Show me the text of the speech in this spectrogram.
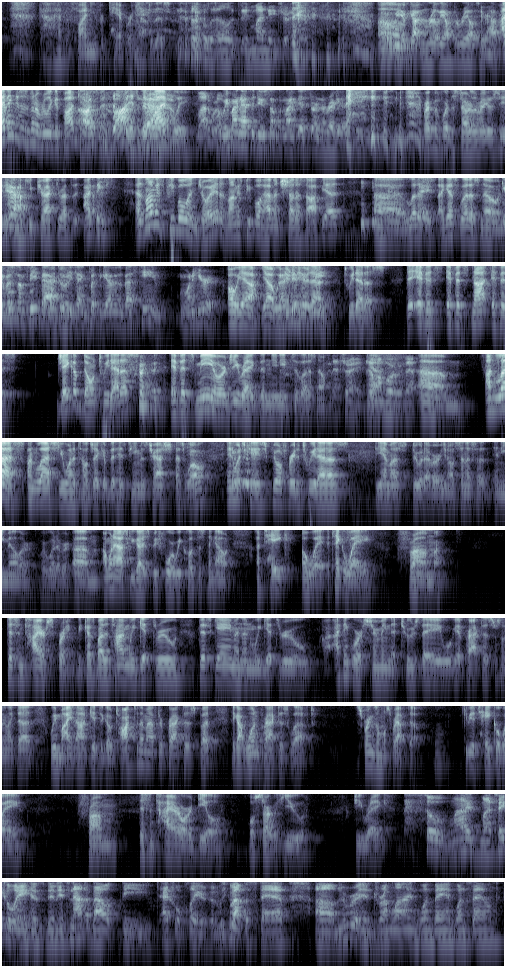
God, I have to fine you for tampering after this. well, it's in my nature. I guess. Oh, we have gotten really off the rails here, haven't I we? think this has been a really good podcast. Oh, it's been fun. It's been Yeah. lively. A lot of fun. We might have to do something like this during the regular season. right before the start of the regular season. Yeah. keep track throughout the. I think as long as people enjoy it, as long as people haven't shut us off yet, uh, let us. Hey, I guess let us know. And Give us we'll- some we'll- feedback. we'll do do it you think put together the best team? We want to hear it. Oh yeah, yeah, we do need to hear that. me. Tweet at us. If it's if it's not if it's Jacob, don't tweet at us. if it's me or G Reg, then you need to let us know. That's right. Yeah. I'm on board with that. Um, unless unless you want to tell Jacob that his team is trash as well, in which case feel free to tweet at us, DM us, do whatever you know, send us a, an email or, or whatever. Um, I want to ask you guys before we close this thing out a take away a takeaway from this entire spring because by the time we get through this game and then we get through I think we're assuming that Tuesday we'll get practice or something like that. We might not get to go talk to them after practice, but they got one practice left. Spring's almost wrapped up. Give me a takeaway from this entire ordeal. We'll start with you, G Reg. So my my takeaway has been it's not about the actual players. It'll be about the staff. Um, remember in Drumline, one band, one sound.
